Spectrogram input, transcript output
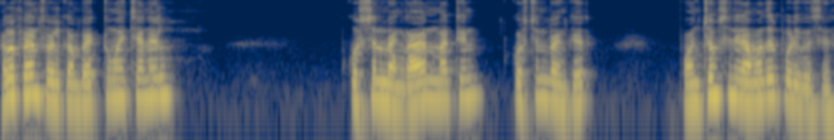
Hello friends welcome back to my channel question bank Ryan Martin question ব্যাংকের পঞ্চম শ্রেণির আমাদের পরিবেশের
